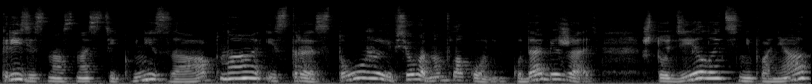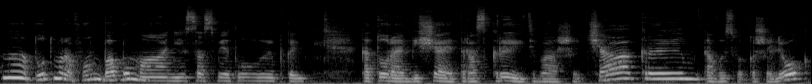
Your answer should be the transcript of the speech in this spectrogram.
кризис нас настиг внезапно, и стресс тоже, и все в одном флаконе. Куда бежать? Что делать, непонятно. Тут марафон Бабу Мани со светлой улыбкой, который обещает раскрыть ваши чакры, а вы свой кошелек.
